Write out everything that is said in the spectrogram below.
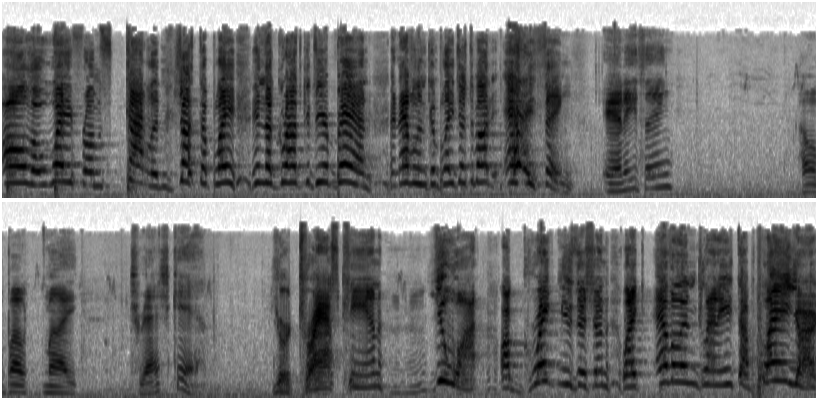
all the way from Scotland just to play in the Grouchketeer band, and Evelyn can play just about anything. Anything? How about my trash can? Your trash can? Mm-hmm. You want a great musician like Evelyn Glennie to play your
